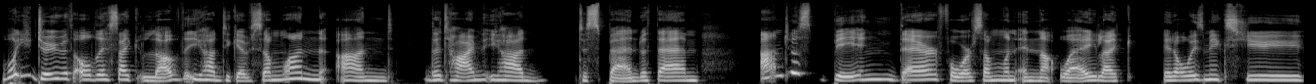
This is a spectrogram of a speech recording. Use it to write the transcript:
what you do with all this like love that you had to give someone and the time that you had to spend with them and just being there for someone in that way like it always makes you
